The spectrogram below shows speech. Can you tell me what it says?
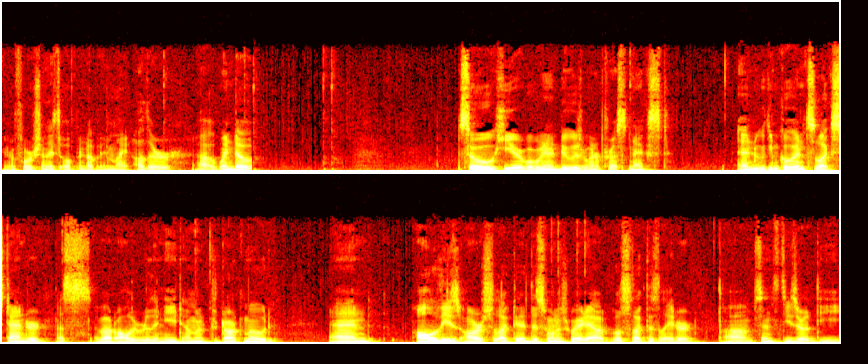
And unfortunately, it's opened up in my other uh, window. So here, what we're going to do is we're going to press next and we can go ahead and select standard. That's about all we really need. I'm going to dark mode. And all these are selected. This one is grayed out. We'll select this later um, since these are the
